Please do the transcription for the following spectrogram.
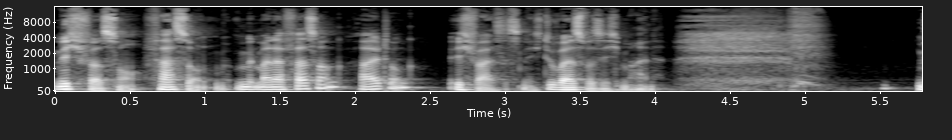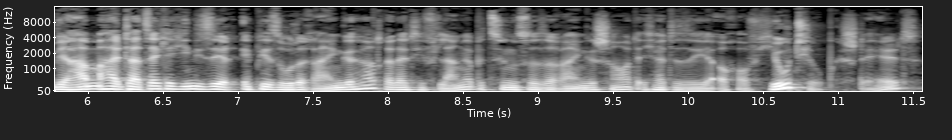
nicht Fasson, Fassung. Mit meiner Fassung, Haltung? Ich weiß es nicht. Du weißt, was ich meine. Wir haben halt tatsächlich in diese Episode reingehört, relativ lange, beziehungsweise reingeschaut. Ich hatte sie auch auf YouTube gestellt.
